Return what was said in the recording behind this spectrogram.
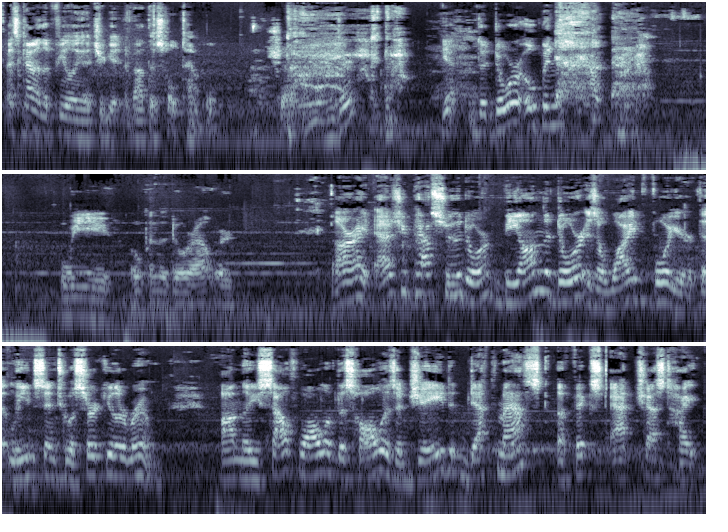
That's kind of the feeling that you're getting about this whole temple. Shut enter. Yep, the door opens. We open the door outward. All right, as you pass through the door, beyond the door is a wide foyer that leads into a circular room. On the south wall of this hall is a jade death mask affixed at chest height.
